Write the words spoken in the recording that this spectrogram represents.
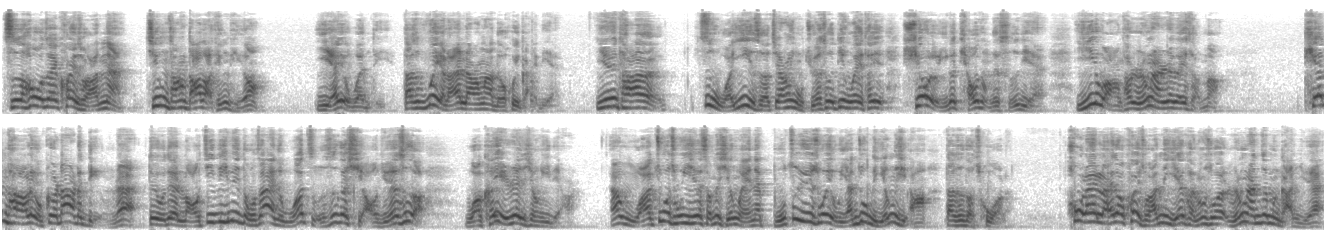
之后在快船呢，经常打打停停，也有问题。但是未来莱昂纳德会改变，因为他自我意识这样一种角色定位，他需要有一个调整的时间。以往他仍然认为什么？天塌了有个大的顶着，对不对？老 GDP 都在呢，我只是个小角色，我可以任性一点儿啊！我做出一些什么行为呢？不至于说有严重的影响，但是他错了。后来来到快船呢，也可能说仍然这么感觉，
